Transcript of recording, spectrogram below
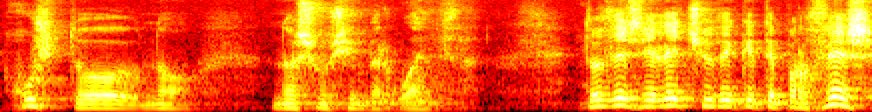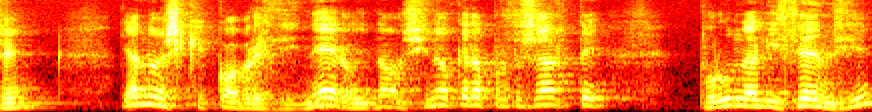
justo, no, no es un sinvergüenza. Entonces el hecho de que te procesen, ya no es que cobres dinero, no, sino que era procesarte por una licencia,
